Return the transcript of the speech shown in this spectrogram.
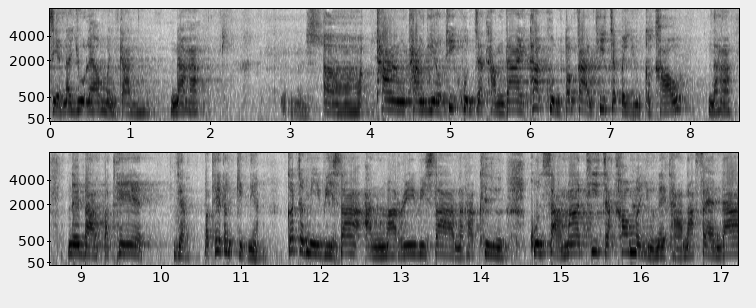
ษียณอายุแล้วเหมือนกันนะคะเอ่อทางทางเดียวที่คุณจะทำได้ ถ้าคุณต้องการที่จะไปอยู่กับเขานะคะในบางประเทศอย่างประเทศอังกฤษเนี่ยก็จะมีวีซ่าอันมารีวีซ่านะคะคือคุณสามารถที่จะเข้ามาอยู่ในฐานะแฟนได้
